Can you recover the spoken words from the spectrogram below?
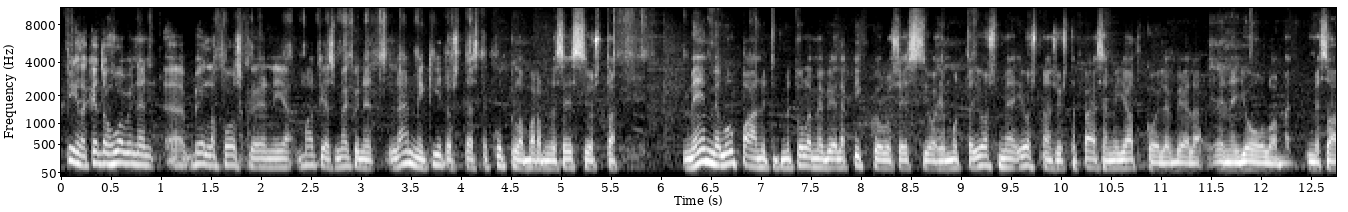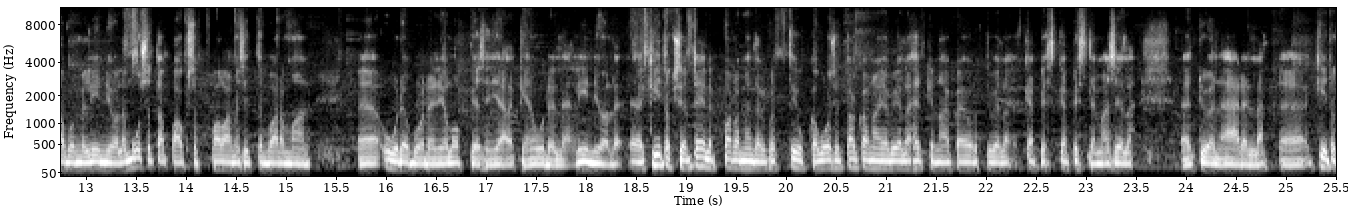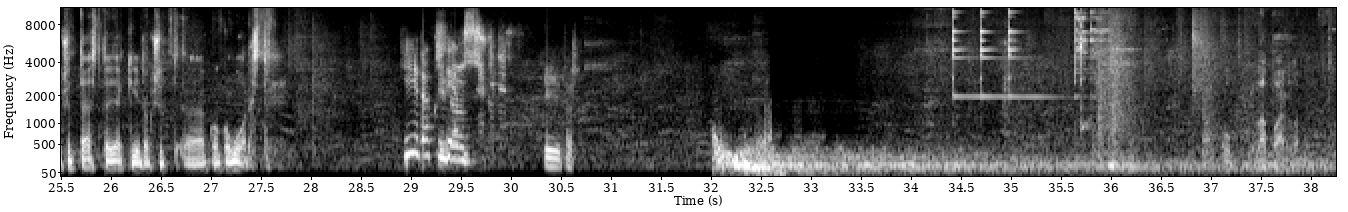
Pihla Keto Huovinen, Bella Fosgren ja Matias Mäkynen, lämmin kiitos tästä kuppilabarmenta-sessiosta me emme lupaa nyt, että me tulemme vielä pikkuilusessioihin, mutta jos me jostain syystä pääsemme jatkoille vielä ennen joulua, me, me saavumme linjoille. Muussa tapauksessa palaamme sitten varmaan uuden vuoden ja loppiaisen jälkeen uudelleen linjoille. Kiitoksia teille parlamentaarikot, tiukka vuosi takana ja vielä hetken aikaa joudutte vielä käpistelemään siellä työn äärellä. Kiitokset tästä ja kiitokset koko vuodesta. Kiitoksia. Kiitos. Kiitos. Kuppila parlamentti.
